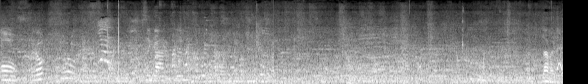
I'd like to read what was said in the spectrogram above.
O, rok. Zegarki. Dawaj.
